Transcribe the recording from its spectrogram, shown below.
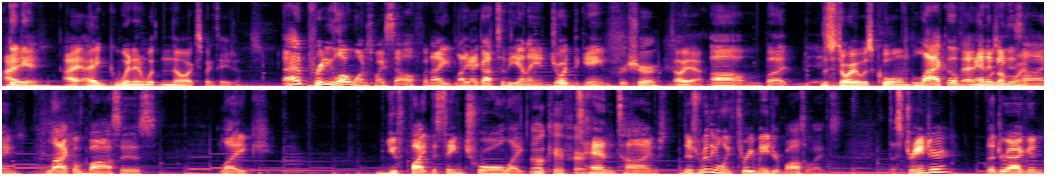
I, game. I, I went in with no expectations. I had pretty low ones myself, and I like I got to the end. I enjoyed the game for sure. Oh yeah, Um, but the story was cool. lack of The ending was enemy on point. design, lack of bosses, like you fight the same troll like Okay, fair. ten times. There's really only three major boss fights: the stranger, the dragon,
